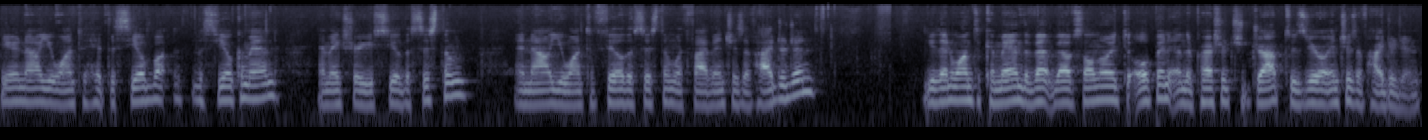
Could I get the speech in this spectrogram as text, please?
Here now you want to hit the seal the seal command and make sure you seal the system and now you want to fill the system with 5 inches of hydrogen. You then want to command the vent valve solenoid to open and the pressure to drop to 0 inches of hydrogen.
